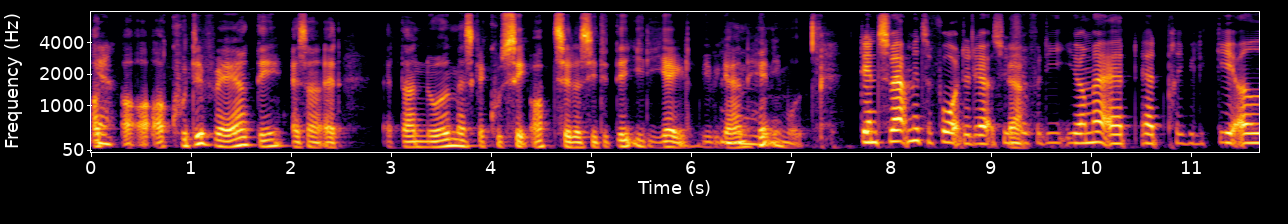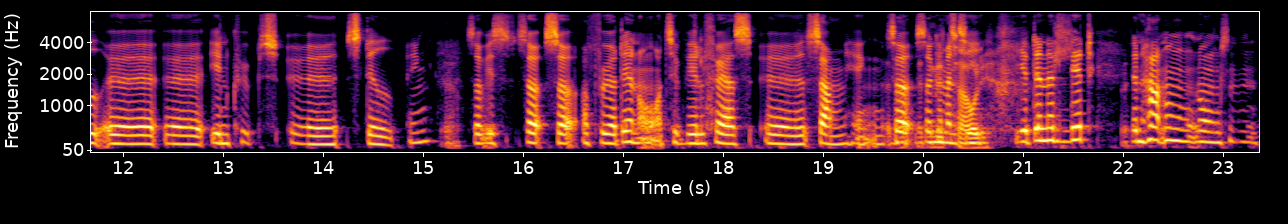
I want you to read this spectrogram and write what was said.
Og, ja. og, og, og kunne det være det, altså at, at der er noget, man skal kunne se op til og sige, det er det ideal, vi vil gerne mm. hen imod? Det er en svær metafor, det der, synes ja. jeg, fordi Irma er er et privilegeret øh, øh, indkøbssted. Øh, ikke? Ja. Så, hvis, så, så at føre den over til velfærdssammenhængen, øh, så, så kan man tavlig. sige, ja, den er lidt, den har nogle, nogle sådan,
